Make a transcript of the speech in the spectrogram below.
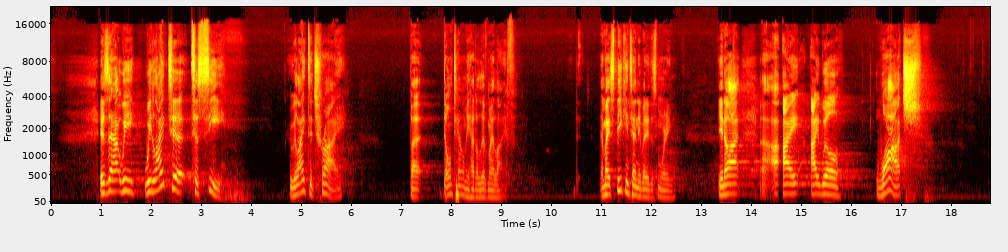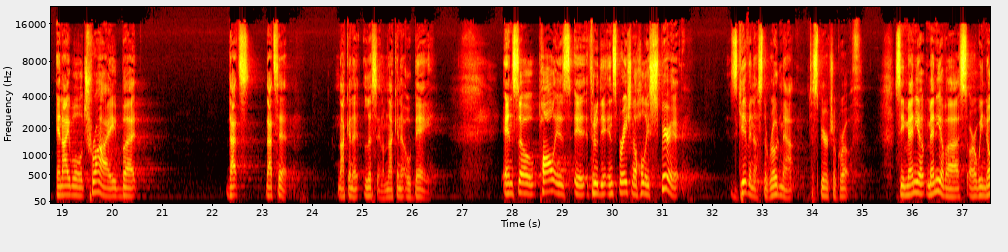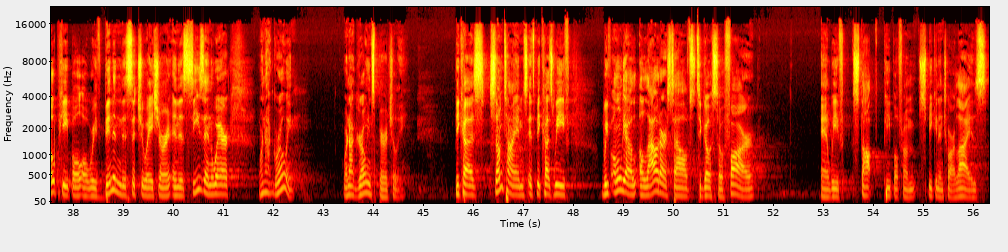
is that we, we like to, to see, we like to try, but don't tell me how to live my life. Am I speaking to anybody this morning? You know, I, I, I will watch and I will try, but that's, that's it. I'm not going to listen. I'm not going to obey. And so Paul is, eh, through the inspiration of the Holy Spirit, has given us the roadmap to spiritual growth. See, many of, many of us, or we know people, or we've been in this situation or in this season where we're not growing. We're not growing spiritually. Because sometimes it's because we've, we've only allowed ourselves to go so far and we've stopped people from speaking into our lives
